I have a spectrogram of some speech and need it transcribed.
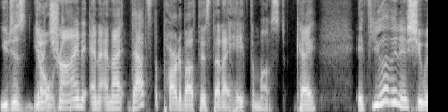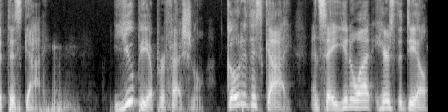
You just You're don't. trying to, and, and I that's the part about this that I hate the most. Okay. If you have an issue with this guy, you be a professional. Go to this guy and say, you know what? Here's the deal.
